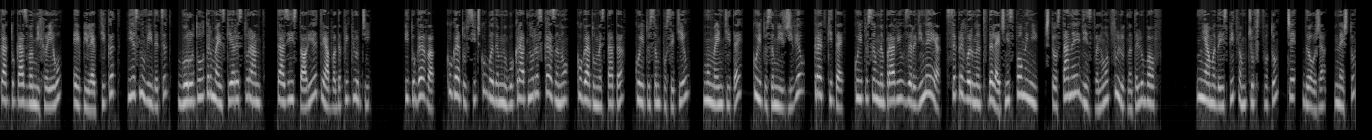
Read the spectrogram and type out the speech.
както казва Михаил, епилептикът, ясновидецът, гурото от арменския ресторант, тази история трябва да приключи. И тогава, когато всичко бъде многократно разказано, когато местата, които съм посетил, моментите, които съм изживял, кратките, които съм направил заради нея, се превърнат в далечни спомени, ще остане единствено абсолютната любов. Няма да изпитвам чувството, че дължа нещо,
